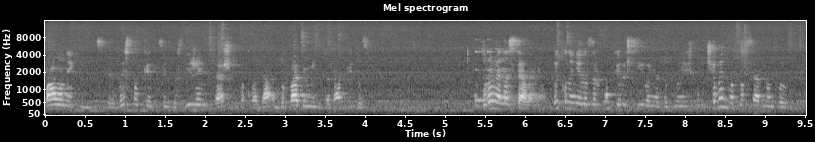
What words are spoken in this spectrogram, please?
фауни, і висновки цих досліджень теж докладені в додатки до звіту. Здоров'я населення. Виконані розрахунки розсіювання забруднюючих речовин в атмосферному повітрі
